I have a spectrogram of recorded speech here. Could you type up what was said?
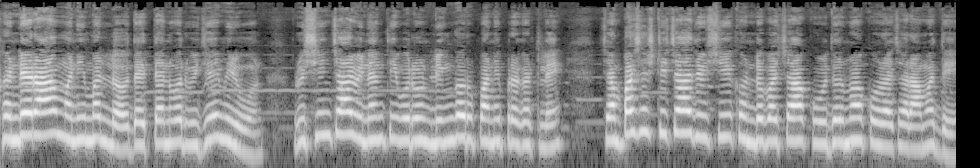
खंडेराव मणिमल्ल दैत्यांवर विजय मिळवून ऋषींच्या विनंतीवरून लिंग रूपाने प्रगटले. चंपाषष्टीच्या दिवशी खंडोबाच्या कुळधर्म कोराचारामध्ये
